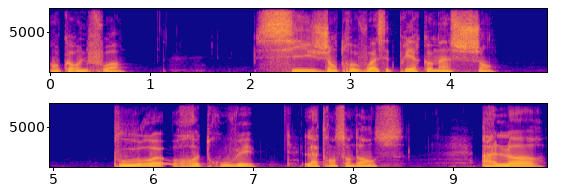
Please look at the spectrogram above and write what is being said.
encore une fois, si j'entrevois cette prière comme un chant, pour retrouver la transcendance, alors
